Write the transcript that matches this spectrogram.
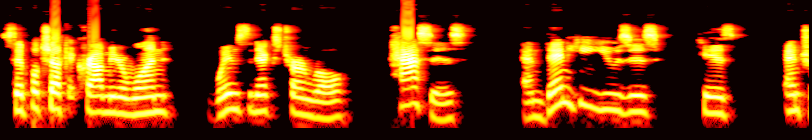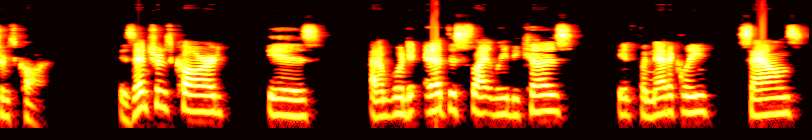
Simple Chuck at crowd meter one wins the next turn roll, passes, and then he uses his entrance card. His entrance card is, and I'm going to edit this slightly because it phonetically sounds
